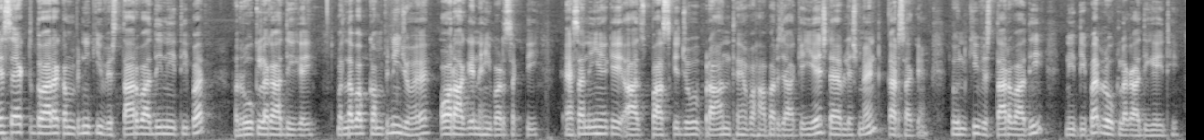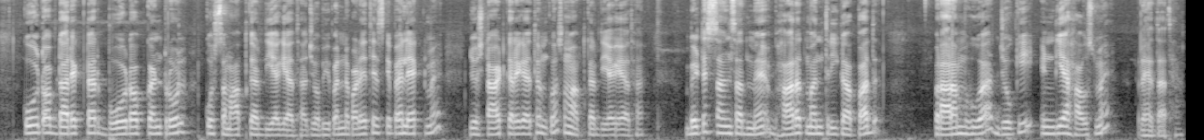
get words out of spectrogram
इस एक्ट द्वारा कंपनी की विस्तारवादी नीति पर रोक लगा दी गई। मतलब अब कंपनी जो है और आगे नहीं बढ़ सकती। ऐसा नहीं है कि आसपास के जो प्रांत हैं वहाँ पर जाके ये इस्टेब्लिशमेंट कर सकें। तो उनकी विस्तारवादी नीति पर रोक लगा दी गई थी। Court of director board of control को समाप्त कर दिया गया था, जो अभी पन्ने पढ़े थे इसके पहले एक्ट में, जो स्टार्ट करे गए थे, उनको समाप्त कर दिया गया था। ब्रिटिश संसद में भारत मंत्री का पद प्रारंभ हुआ, जो कि इंडिया हाउस में रहता था।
